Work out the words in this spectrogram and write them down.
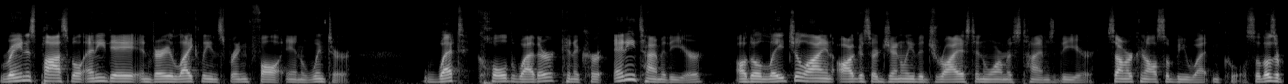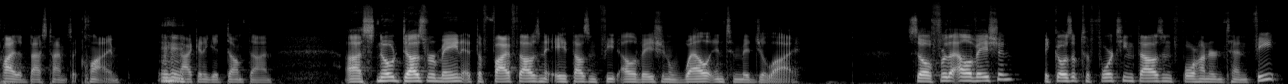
Rain is possible any day and very likely in spring, fall, and winter. Wet, cold weather can occur any time of the year, although late July and August are generally the driest and warmest times of the year. Summer can also be wet and cool. So those are probably the best times to climb. when You're not going to get dumped on. Uh, snow does remain at the 5,000 to 8,000 feet elevation well into mid July. So for the elevation, it goes up to 14,410 feet.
